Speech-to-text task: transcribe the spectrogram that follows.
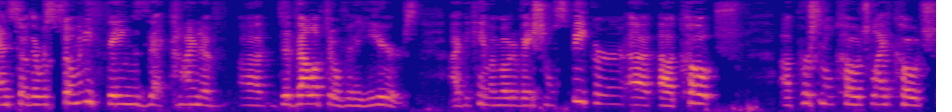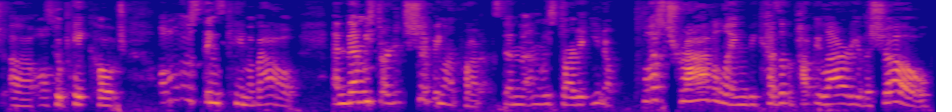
And so there was so many things that kind of uh, developed over the years. I became a motivational speaker, a, a coach, a personal coach, life coach, uh, also cake coach. All those things came about. And then we started shipping our products. And then we started, you know, plus traveling because of the popularity of the show.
